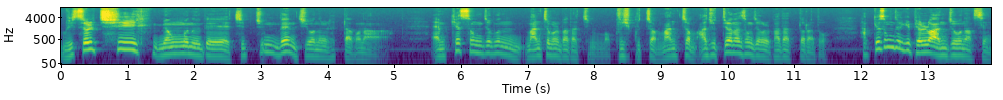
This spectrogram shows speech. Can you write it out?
리서치 명문 의대에 집중된 지원을 했다거나 MCAT 성적은 만점을 받았지 뭐 99점 만점 아주 뛰어난 성적을 받았더라도 학교 성적이 별로 안 좋은 학생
